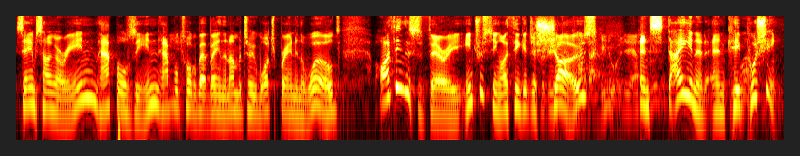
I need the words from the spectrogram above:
Samsung are in. Apple's in. Apple talk about being the number two watch brand in the world. I think this is very interesting. I think it just shows it, yeah, and stay in it and keep pushing.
